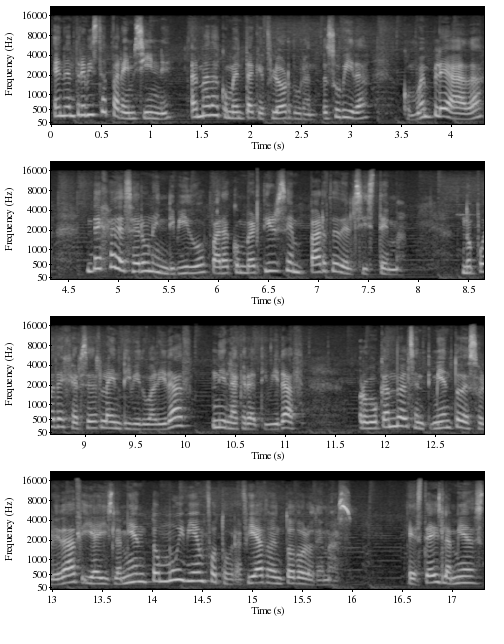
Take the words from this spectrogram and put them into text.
En entrevista para IMCINE, Almada comenta que Flor durante su vida, como empleada, deja de ser un individuo para convertirse en parte del sistema. No puede ejercer la individualidad ni la creatividad, provocando el sentimiento de soledad y aislamiento muy bien fotografiado en todo lo demás. Este aislamiento,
